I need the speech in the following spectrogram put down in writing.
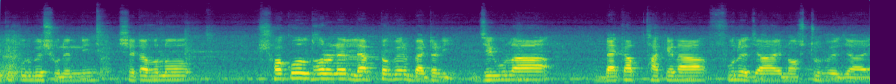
ইতিপূর্বে শুনেননি, সেটা হলো সকল ধরনের ল্যাপটপের ব্যাটারি, যেগুলা ব্যাকআপ থাকে না, ফুলে যায়, নষ্ট হয়ে যায়,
